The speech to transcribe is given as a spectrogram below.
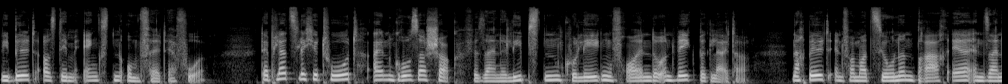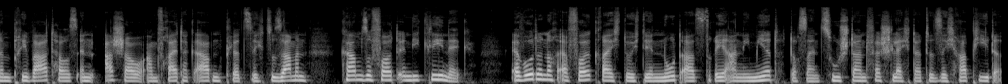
wie Bild aus dem engsten Umfeld erfuhr. Der plötzliche Tod ein großer Schock für seine Liebsten, Kollegen, Freunde und Wegbegleiter. Nach Bildinformationen brach er in seinem Privathaus in Aschau am Freitagabend plötzlich zusammen, kam sofort in die Klinik. Er wurde noch erfolgreich durch den Notarzt reanimiert, doch sein Zustand verschlechterte sich rapide.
